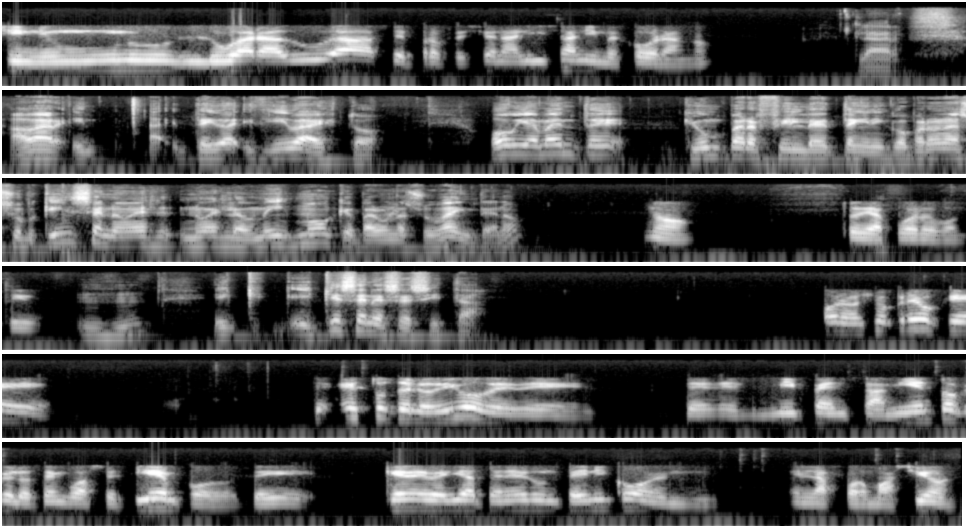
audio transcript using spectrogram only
sin ningún lugar a duda, se profesionalizan y mejoran, ¿no? Claro. A ver, y- te iba, te iba esto. Obviamente que un perfil de técnico para una sub-15 no es, no es lo mismo que para una sub-20, ¿no? No, estoy de acuerdo contigo. Ujú. ¿Y, qué- ¿Y qué se necesita? Bueno, yo creo que esto te lo digo desde, desde mi pensamiento que lo tengo hace tiempo, de qué debería tener un técnico en, en la formación.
